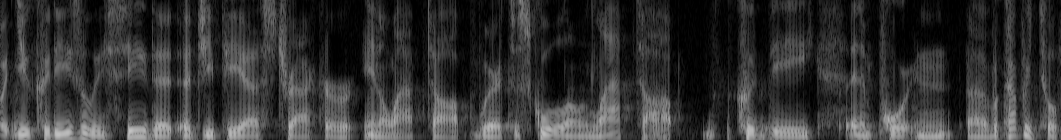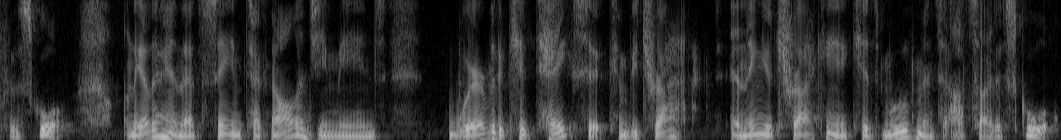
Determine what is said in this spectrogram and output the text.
But you could easily see that a GPS tracker in a laptop, where it's a school owned laptop, could be an important uh, recovery tool for the school. On the other hand, that same technology means wherever the kid takes it can be tracked. And then you're tracking a kid's movements outside of school.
